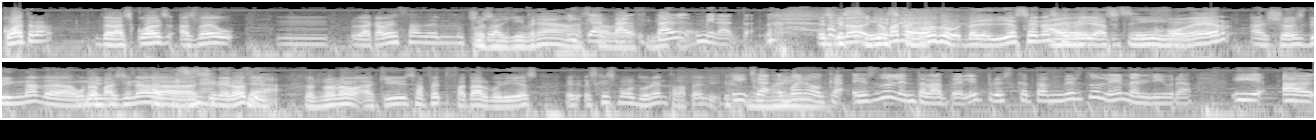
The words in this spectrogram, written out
4, de les quals es veu la cabeza del Pues chico. el llibre I que estava tal, definit, tal eh? mira, tal, És que no, Sí, jo és me'n que- recordo de llegir escenes A que veure, deies, sí. joder, això és digne d'una De- pàgina de Exacte. cine eròtic. Doncs no, no, aquí s'ha fet fatal, vull dir, és, és, és que és molt dolenta la pel·li. I que, Ai. bueno, que és dolenta la pel·li, però és que també és dolent el llibre. I, uh,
